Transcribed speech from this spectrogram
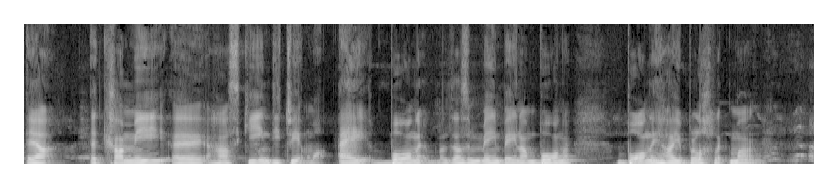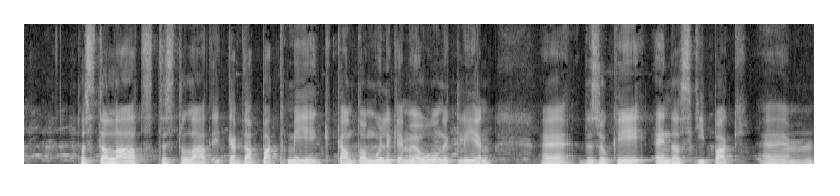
Ja, ik ga mee eh, gaan skiën. Die twee... Maar ey, Bonen. Dat is mijn bijnaam, Bonen. Bonen ga je belachelijk maken. Het is te laat, het is te laat. Ik heb dat pak mee. Ik kan het dan moeilijk in mijn gewone kleren. Eh, dus oké, in dat skipak ehm,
